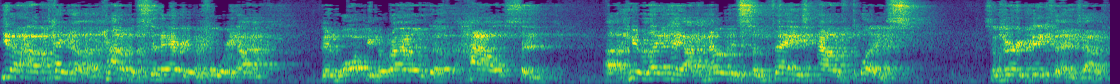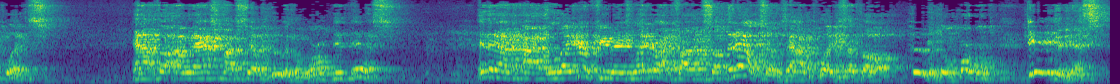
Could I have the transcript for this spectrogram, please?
You know, I'll paint a kind of a scenario for you. I've been walking around the, the house, and uh, here lately I've noticed some things out of place. Some very big things out of place. And I thought I would ask myself, who in the world did this? And then I, I, later, a few days later, I'd find something else that was out of place. I thought, who in the world did this?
